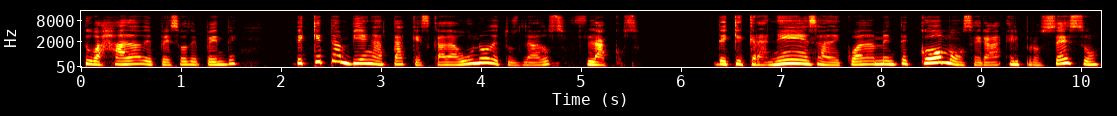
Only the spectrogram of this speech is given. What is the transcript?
tu bajada de peso depende de qué también ataques cada uno de tus lados flacos, de que cranees adecuadamente cómo será el proceso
